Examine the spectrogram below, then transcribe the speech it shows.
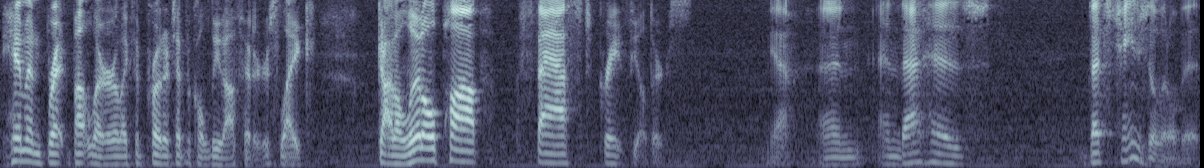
him and Brett Butler are like the prototypical leadoff hitters. Like got a little pop, fast, great fielders. Yeah, and and that has that's changed a little bit.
